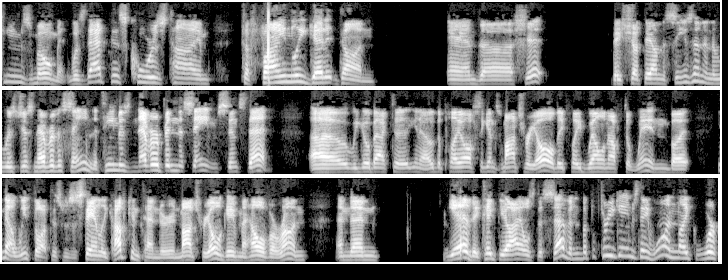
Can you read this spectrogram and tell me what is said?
team's moment? Was that this Coors time to finally get it done? and uh, shit, they shut down the season, and it was just never the same. The team has never been the same since then. Uh, we go back to you know the playoffs against Montreal. They played well enough to win, but you know, we thought this was a Stanley Cup contender, and Montreal gave them a hell of a run. And then, yeah, they take the Isles to seven, but the three games they won, like, were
